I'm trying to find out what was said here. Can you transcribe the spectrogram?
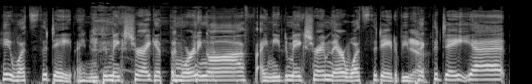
hey, what's the date? I need to make sure I get the morning off. I need to make sure I'm there. What's the date? Have you Yeah. picked the date yet?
